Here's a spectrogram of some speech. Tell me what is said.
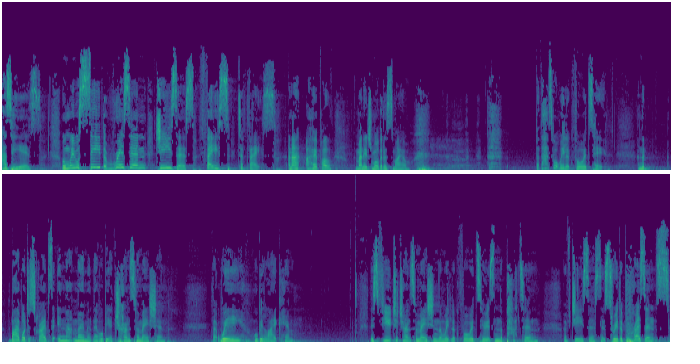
as he is, when we will see the risen Jesus face to face. And I, I hope I'll manage more than a smile. but that's what we look forward to. And the Bible describes that in that moment there will be a transformation, that we will be like him. This future transformation that we look forward to is in the pattern of Jesus. It's through the presence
